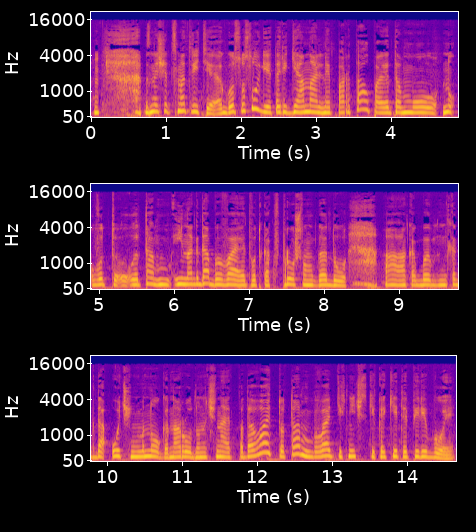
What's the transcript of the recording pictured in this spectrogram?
Значит, смотрите, госуслуги – это региональный портал, поэтому, ну, вот э, там иногда бывает, вот как в прошлом году, а, как бы, когда очень много народу начинает подавать, то там бывают технические какие-то перебои.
